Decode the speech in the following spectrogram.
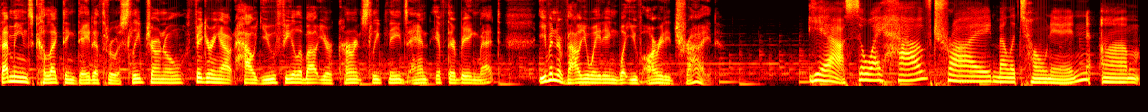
That means collecting data through a sleep journal, figuring out how you feel about your current sleep needs and if they're being met, even evaluating what you've already tried. Yeah, so I have tried melatonin. Um,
